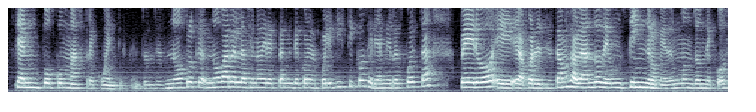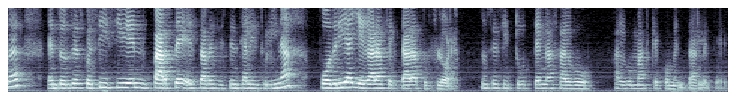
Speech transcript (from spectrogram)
sean un poco más frecuentes. Entonces, no creo que no va relacionado directamente con el poliquístico, sería mi respuesta, pero eh, acuérdense, estamos hablando de un síndrome, de un montón de cosas. Entonces, pues sí, sí en parte esta resistencia a la insulina podría llegar a afectar a tu flora. No sé si tú tengas algo, algo más que comentarle, Tere.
